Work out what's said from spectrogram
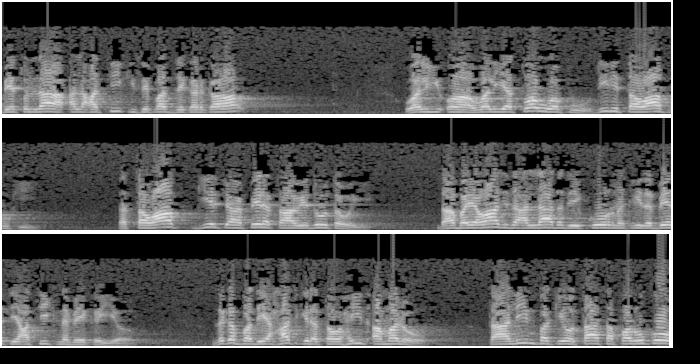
بیت الله العتیق کی صفات ذکر کا ولی ولیتوفو دې طواف کی د تواب غیر چا پیر تاویدو ته وی دا به یوازې د الله د دې کور نه کې د بیت عتیق نه به کوي ځکه په دې حج کې د توحید عملو تعلیم پکې او تا سفر وکړو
